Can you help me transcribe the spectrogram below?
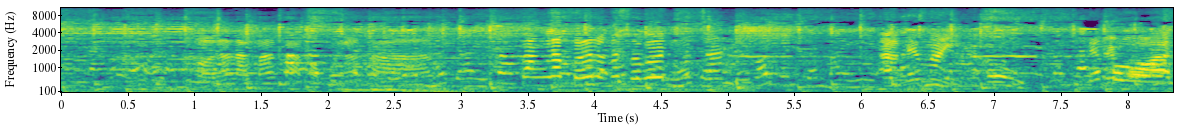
กันขากมากค่ะขอบคุณนะคะฟังแล้วเพิ่นเรามาเสวิร์นอะแม่ใหม่ค่ะแม่ปอน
